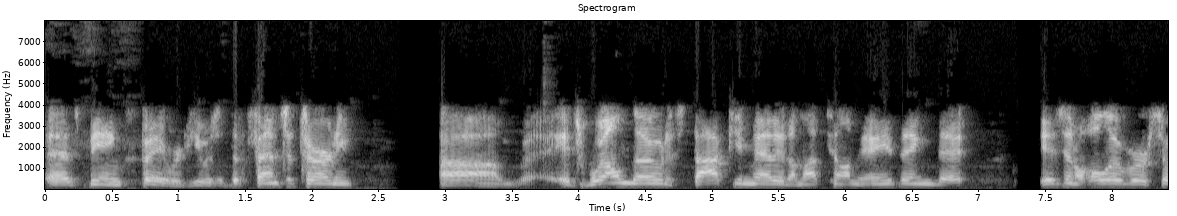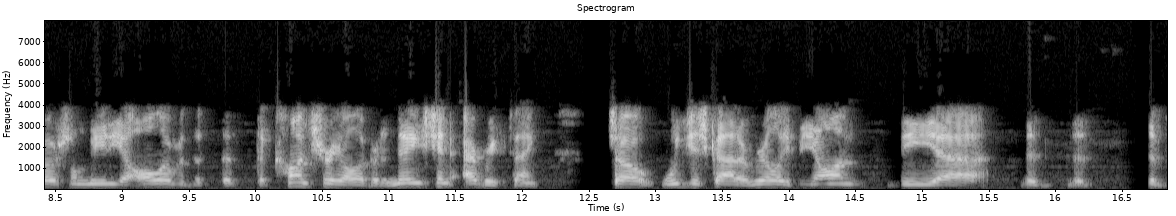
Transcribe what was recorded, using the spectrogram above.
as being favored. He was a defense attorney. Um, it's well known. It's documented. I'm not telling you anything that isn't all over social media, all over the, the, the country, all over the nation, everything. So we just got to really be on the, uh, the the the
